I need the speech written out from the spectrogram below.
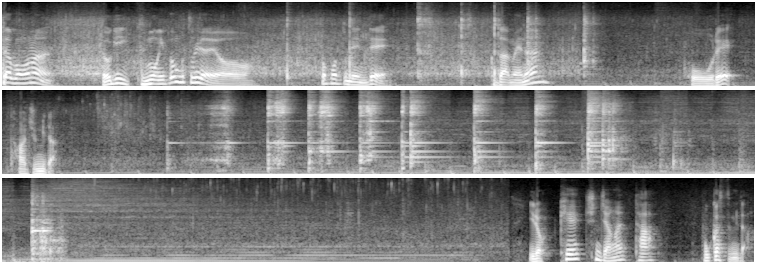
자, 볶다 보면은 여기 구멍이 뻥뻥 뚫려요. 뻥뻥 뚫리는데, 그 다음에는 볼에 담아줍니다. 이렇게 춘장을 다 볶았습니다.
